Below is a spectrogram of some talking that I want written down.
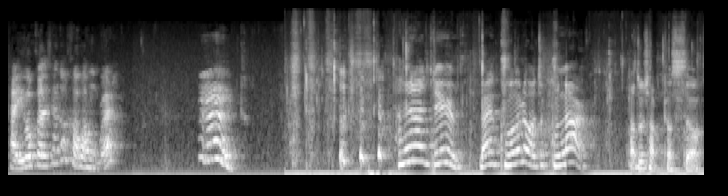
다 이것까지 생각하고 한 거야? 음! 당연하지. 날 구하러 와줬구나. 나도 잡혔어.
